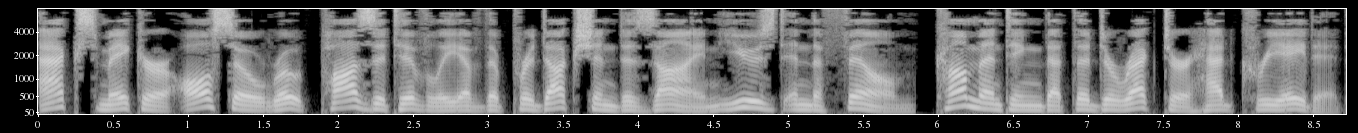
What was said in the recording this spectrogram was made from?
Axmaker also wrote positively of the production design used in the film, commenting that the director had created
